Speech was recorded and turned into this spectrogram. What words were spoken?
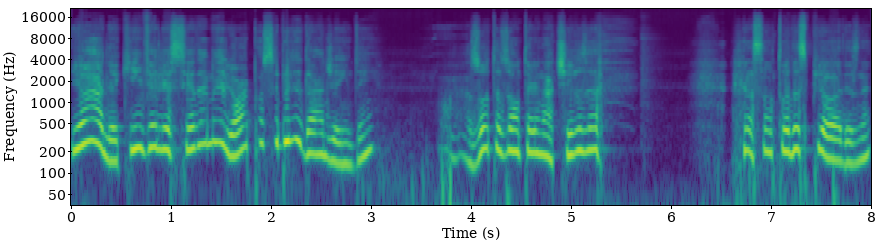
e olha, que envelhecer é a melhor possibilidade ainda, hein? As outras alternativas elas são todas piores, né?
